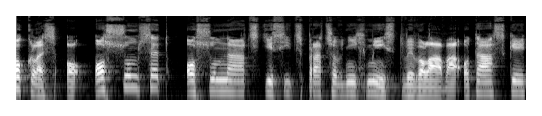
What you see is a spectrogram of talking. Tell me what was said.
Pokles o 818 tisíc pracovních míst vyvolává otázky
